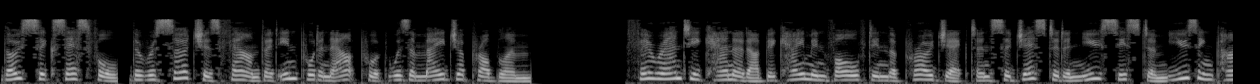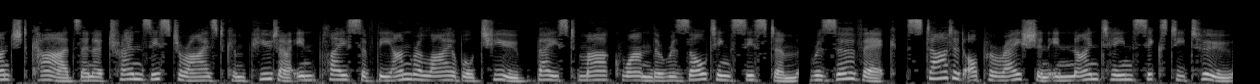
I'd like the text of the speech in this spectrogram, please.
Though successful, the researchers found that input and output was a major problem. Ferranti Canada became involved in the project and suggested a new system using punched cards and a transistorized computer in place of the unreliable tube-based Mark I. The resulting system, Reservec, started operation in 1962,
